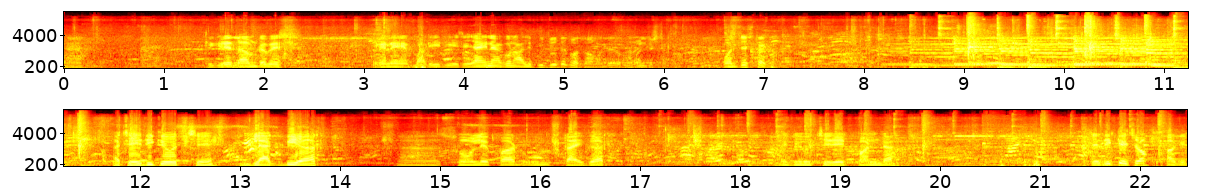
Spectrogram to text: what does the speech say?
হ্যাঁ টিকিটের দামটা বেশ এখানে বাড়িয়ে দিয়েছে জানি না এখন আলিপুরজুতে কত আমাদের ওখানে পঞ্চাশ টাকা পঞ্চাশ টাকা আচ্ছা এদিকে হচ্ছে ব্ল্যাক বিয়ার snow leopard wolf tiger এটি হচ্ছে রেড পান্ডা এদিকে চ, আগে।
